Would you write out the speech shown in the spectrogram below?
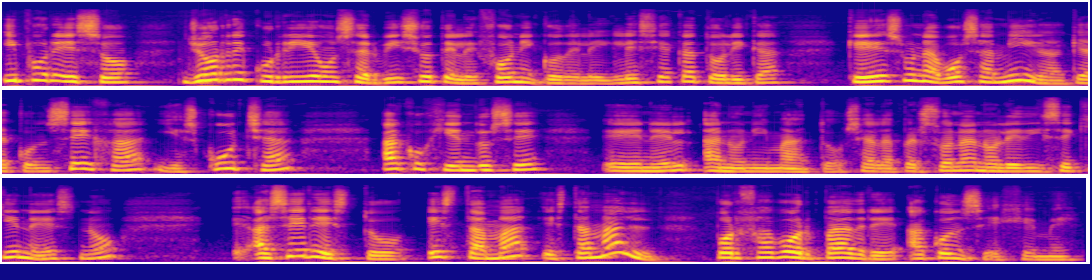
y por eso yo recurrí a un servicio telefónico de la Iglesia Católica que es una voz amiga que aconseja y escucha acogiéndose en el anonimato. O sea, la persona no le dice quién es, ¿no? Hacer esto está mal, está mal. Por favor, padre, aconséjeme.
